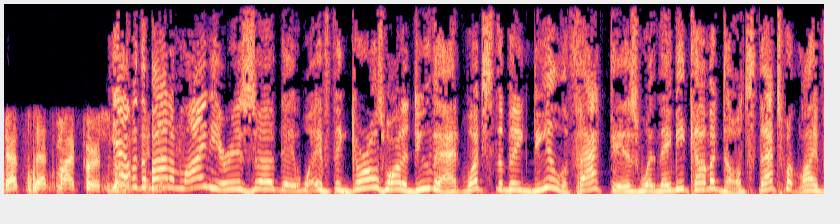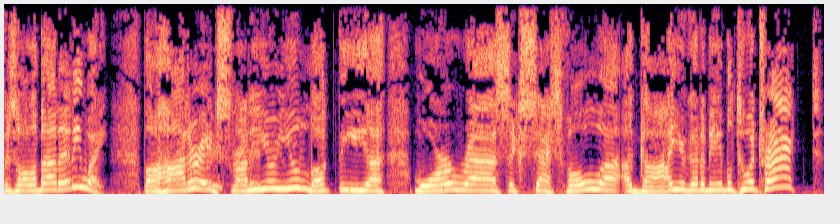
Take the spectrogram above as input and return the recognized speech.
That's that's my personal. Yeah, but the bottom line here is uh, if the girls want to do that, what's the big deal? The fact is, when they become adults, that's what life is all about anyway. The hotter and sluttier you look, the uh, more uh, successful uh, a guy you're going to be able to attract.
